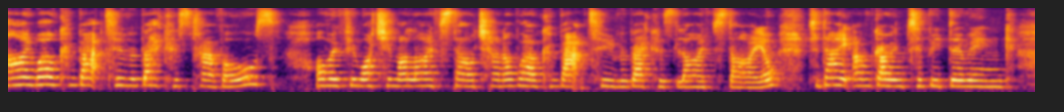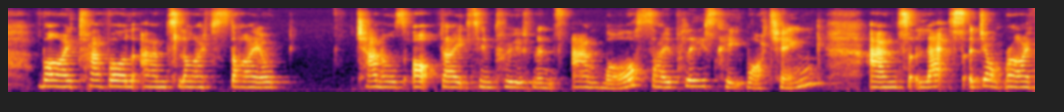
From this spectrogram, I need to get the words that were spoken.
Hi, welcome back to Rebecca's Travels or if you're watching my lifestyle channel, welcome back to Rebecca's Lifestyle. Today I'm going to be doing my travel and lifestyle channels, updates, improvements and more. So please keep watching and let's jump right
